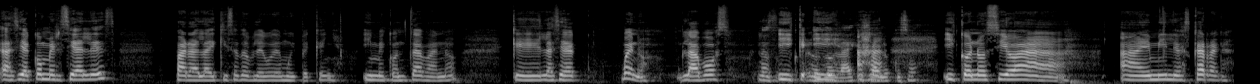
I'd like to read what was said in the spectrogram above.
hacía comerciales para la XW de muy pequeño, y me contaba, ¿no? Que él hacía, bueno, la voz, Los, y, que, los y, ajá, y conoció a, a Emilio Azcárraga.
